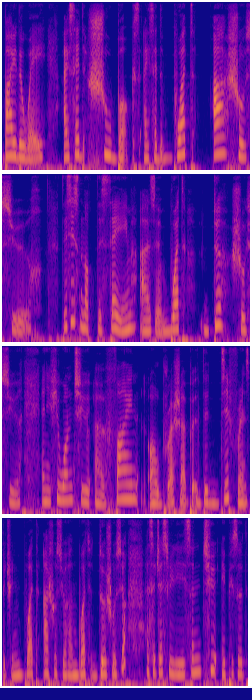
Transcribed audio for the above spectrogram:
By the way, I said shoe box. I said boîte à chaussures. This is not the same as boîte de chaussures. And if you want to uh, find or brush up the difference between boîte à chaussures and boîte de chaussures, I suggest you listen to episode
